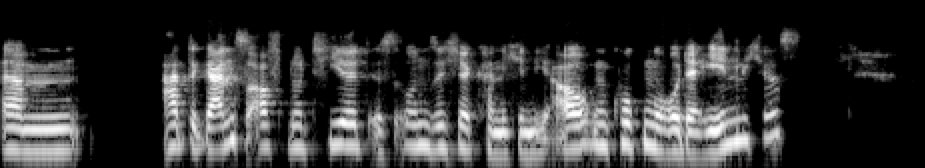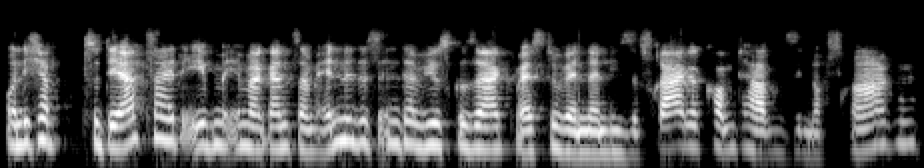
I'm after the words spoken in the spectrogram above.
ähm, hatte ganz oft notiert, ist unsicher, kann ich in die Augen gucken oder ähnliches. Und ich habe zu der Zeit eben immer ganz am Ende des Interviews gesagt, weißt du, wenn dann diese Frage kommt, haben Sie noch Fragen?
